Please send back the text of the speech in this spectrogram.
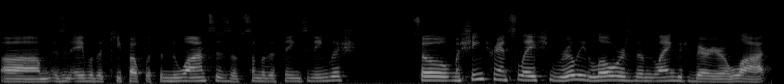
um, isn't able to keep up with the nuances of some of the things in English. So machine translation really lowers the language barrier a lot.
